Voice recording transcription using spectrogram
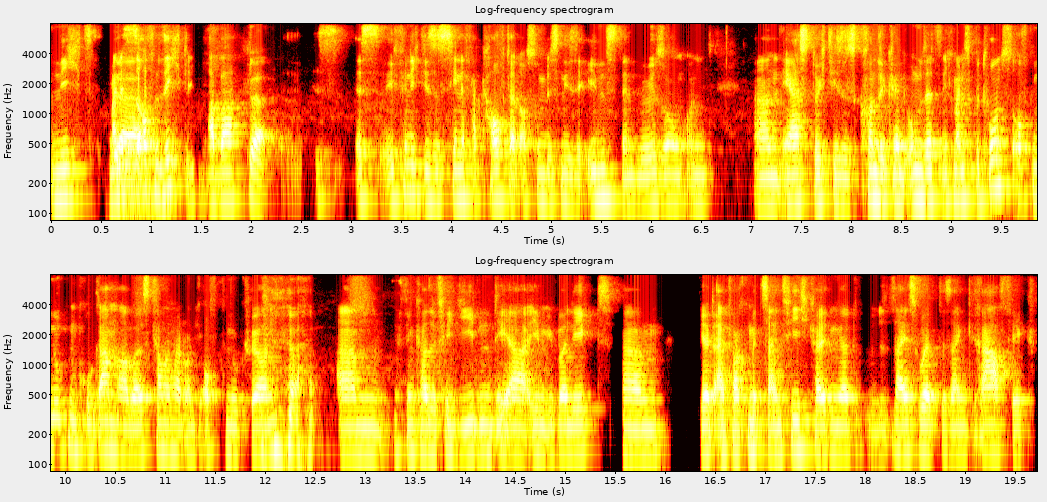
nichts. Ich meine, ja. das ist offensichtlich, aber Klar ist, ist, ich finde, diese Szene verkauft hat auch so ein bisschen diese Instant-Lösung und ähm, erst durch dieses konsequent Umsetzen. Ich meine, das betonst du oft genug im Programm, aber das kann man halt auch nicht oft genug hören. ähm, ich denke also für jeden, der eben überlegt, ähm, wird einfach mit seinen Fähigkeiten, sei es Webdesign, Grafik,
